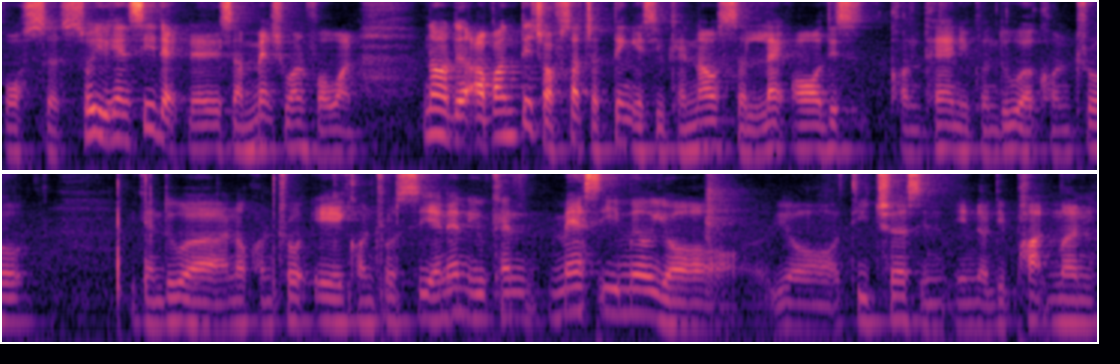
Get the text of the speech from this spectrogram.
forces. So you can see that there is a match one for one. Now the advantage of such a thing is you can now select all this content. You can do a control you can do a no control A control C and then you can mass email your your teachers in in your department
